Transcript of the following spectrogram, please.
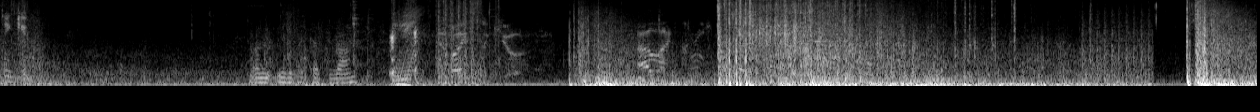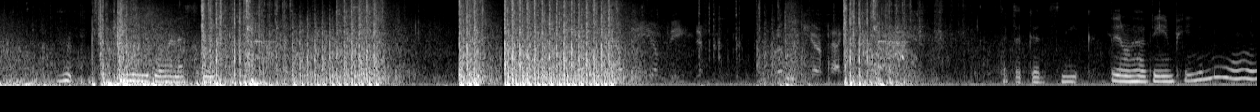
Thank you. Do you want me to pick up the bomb? Device secure. Allied cruise What are you doing, Escape? EMP different. Friendly care package. That's a good sneak. They don't have EMP anymore.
